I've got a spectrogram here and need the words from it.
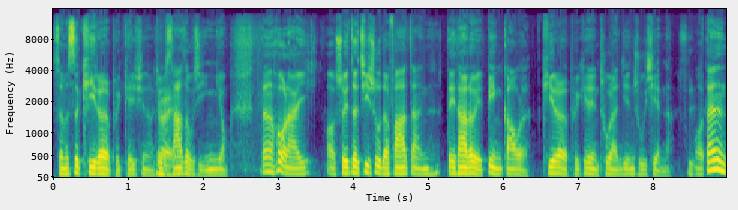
什么是 killer application 啊，就是杀手级应用。但是后来哦，随着技术的发展，data rate 变高了，killer application 突然间出现了。哦，但是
